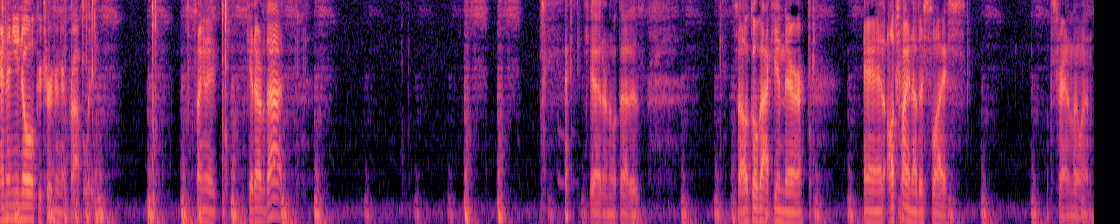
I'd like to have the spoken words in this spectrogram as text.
And then you know if you're triggering it properly. So I'm going to get out of that. okay, I don't know what that is. So I'll go back in there and I'll try another slice. Let's try another one.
